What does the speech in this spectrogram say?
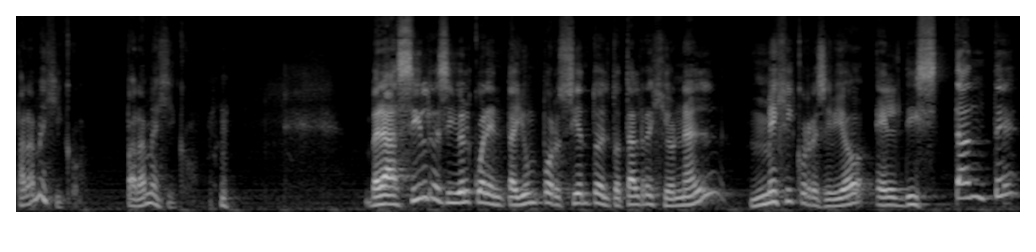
para México, para México. Brasil recibió el 41% del total regional, México recibió el distante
